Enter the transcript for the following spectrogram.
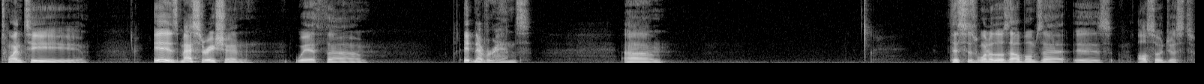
20 is Maceration with um, It Never Ends. Um, this is one of those albums that is also just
